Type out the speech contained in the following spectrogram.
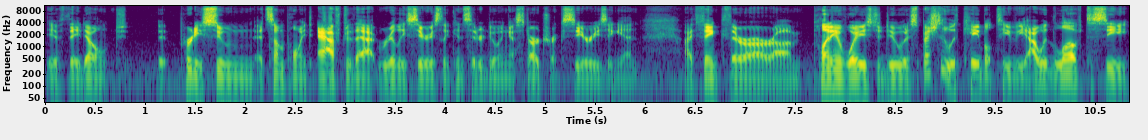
if they don't pretty soon at some point after that really seriously consider doing a Star Trek series again. I think there are um, plenty of ways to do it, especially with cable TV. I would love to see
